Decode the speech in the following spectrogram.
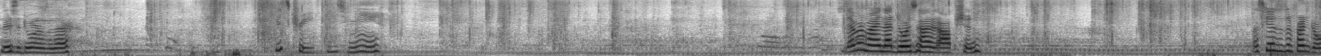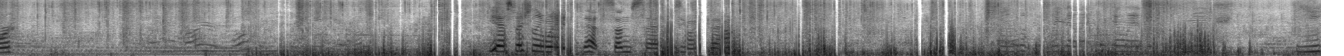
There's a door over there. It's creepy to me. Never mind, that door's not an option. Let's go to the front door. Yeah, especially when that sunset is going down. Yeah.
